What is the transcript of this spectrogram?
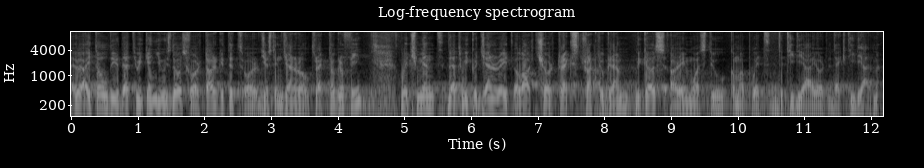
Uh, I told you that we can use those for targeted or just in general tractography, which meant that we could generate a large short tracks tractogram because our aim was to come up with the TDI or the DEC TDI map.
